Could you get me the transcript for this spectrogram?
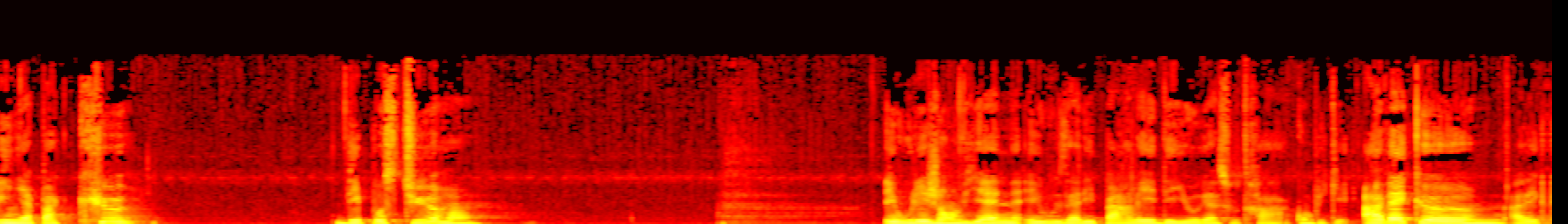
il n'y a pas que des postures et où les gens viennent et vous allez parler des Yoga Sutras compliqués. Avec, euh, avec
